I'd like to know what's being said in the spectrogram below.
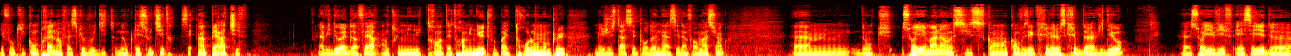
il faut qu'ils comprennent en fait ce que vous dites. Donc les sous-titres, c'est impératif. La vidéo, elle doit faire entre 1 minute 30 et 3 minutes, faut pas être trop long non plus, mais juste assez pour donner assez d'informations. donc soyez malin aussi quand, quand, vous écrivez le script de la vidéo. Euh, soyez vif et essayez de,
